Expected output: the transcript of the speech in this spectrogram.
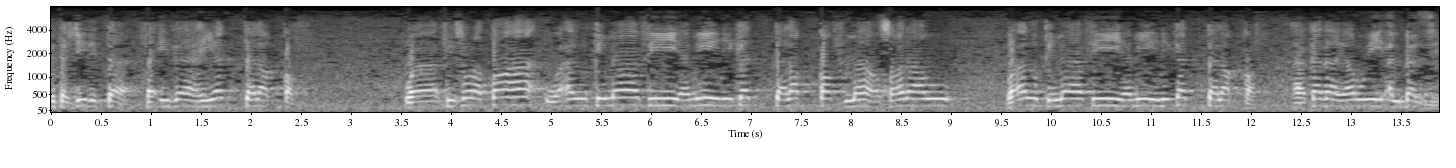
بتسجيل التاء. فإذا هي التلقف. وفي سورة طه وألق ما في يمينك التلقف ما صنعوا وألق ما في يمينك التلقف. هكذا يروي البزي.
